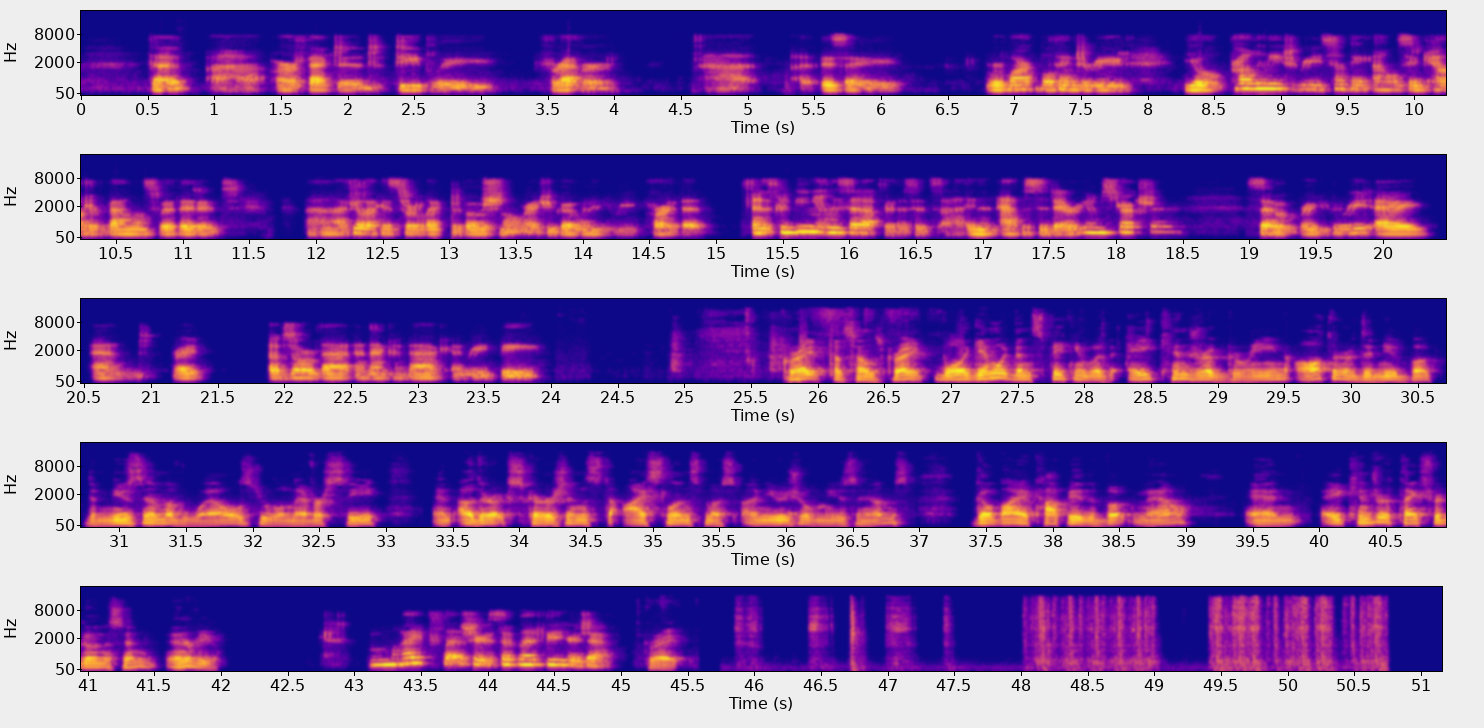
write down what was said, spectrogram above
that uh, are affected deeply forever, uh, is a remarkable thing to read you'll probably need to read something else in counterbalance with it. It's, uh, I feel like it's sort of like devotional, right? You go in and you read part of it. And it's conveniently set up for this. It's uh, in an abecedarium structure. So, right, you can read A and, right, absorb that and then come back and read B. Great. That sounds great. Well, again, we've been speaking with A. Kendra Greene, author of the new book, The Museum of Whales You Will Never See, and Other Excursions to Iceland's Most Unusual Museums go buy a copy of the book now. And hey, Kendra, thanks for doing this in- interview. My pleasure. So glad to be here, Jeff. Great.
